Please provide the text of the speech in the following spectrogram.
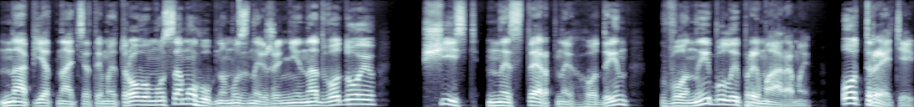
на 15-метровому самогубному зниженні над водою, шість нестерпних годин вони були примарами. О третій,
